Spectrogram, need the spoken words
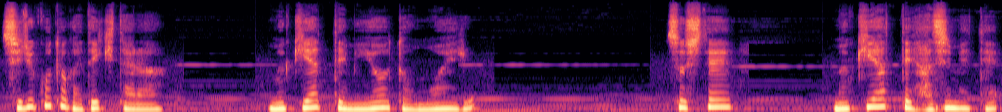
知ることができたら向き合ってみようと思える。そして向き合って初めて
